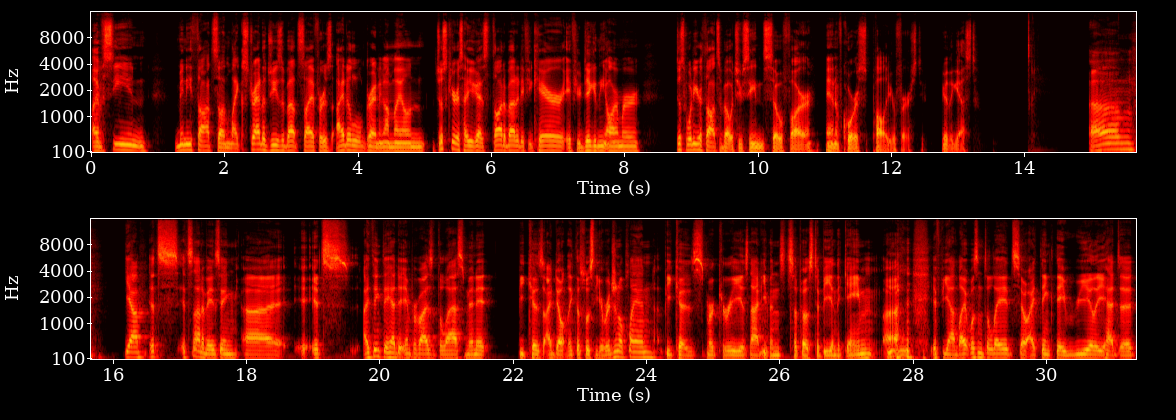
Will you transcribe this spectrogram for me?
I've seen many thoughts on like strategies about ciphers. I did a little grinding on my own. Just curious how you guys thought about it. If you care, if you're digging the armor, just what are your thoughts about what you've seen so far? And of course, Paul, you're first. You're the guest. Um, yeah, it's it's not amazing. Uh, it- it's I think they had to improvise at the last minute because I don't think this was the original plan. Because Mercury is not even supposed to be in the game uh, if Beyond Light wasn't delayed. So I think they really had to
